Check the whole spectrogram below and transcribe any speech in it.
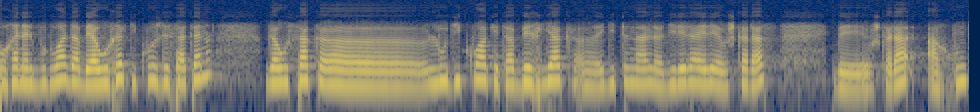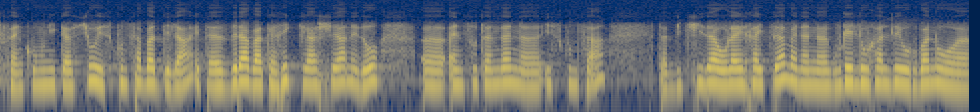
Horren helburua da behaurrek ikus dezaten gauzak uh, ludikoak eta berriak uh, egiten al direla ere euskaraz be euskara arjunt fen komunikazio hizkuntza bat dela eta ez dela bakarrik klasean edo uh, entzuten den uh, hizkuntza. Eta bitxi da hola erraitea baina gure lurralde urbano uh,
